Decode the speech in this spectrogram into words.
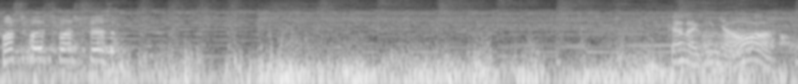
First first fish. Cái này con nhỏ à.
